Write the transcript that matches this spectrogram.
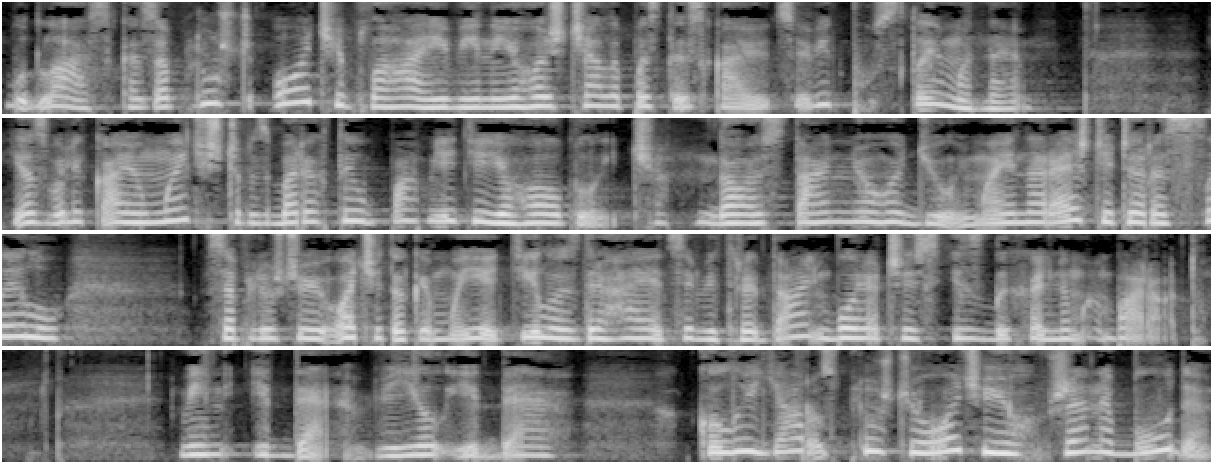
Будь ласка, заплющ очі, благає він, його щелепи стискаються. Відпусти мене. Я зволікаю мить, щоб зберегти в пам'яті його обличчя до останнього дюйма, і нарешті через силу заплющую очі, доки моє тіло здригається від ридань, борючись із дихальним апаратом. Він іде, віл іде. Коли я розплющу очі, його вже не буде.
